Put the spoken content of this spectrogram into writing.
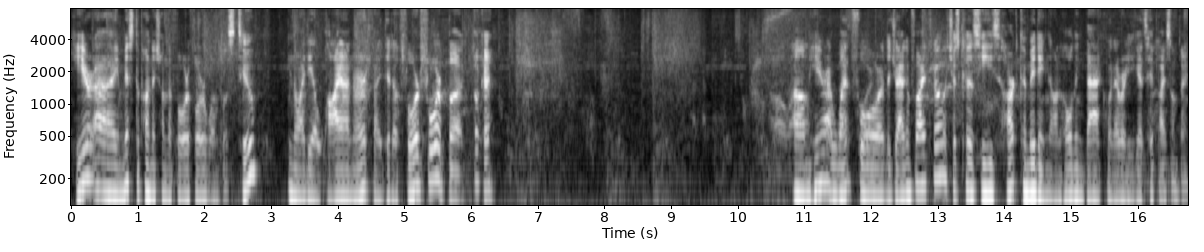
Here I missed the punish on the forward forward 1 plus 2. No idea why on earth I did a 4-4, but okay. Um, here I went for the dragonfly throw just because he's hard committing on holding back whenever he gets hit by something.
